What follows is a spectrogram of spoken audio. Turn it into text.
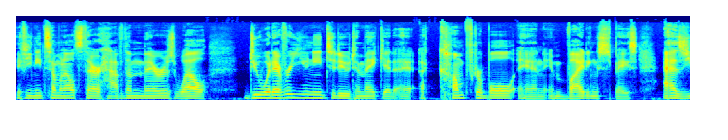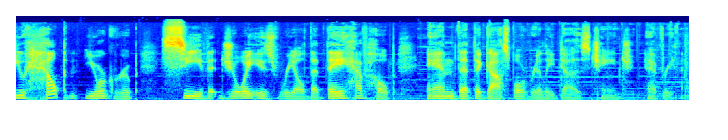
if you need someone else there have them there as well do whatever you need to do to make it a, a comfortable and inviting space as you help your group see that joy is real that they have hope and that the gospel really does change everything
